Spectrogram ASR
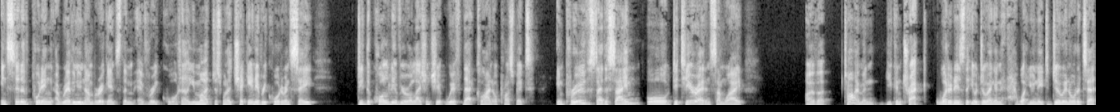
instead of putting a revenue number against them every quarter, you might just want to check in every quarter and see did the quality of your relationship with that client or prospect improve, stay the same, or deteriorate in some way over time? And you can track what it is that you're doing and what you need to do in order to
